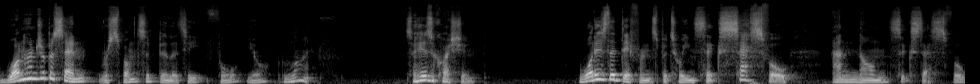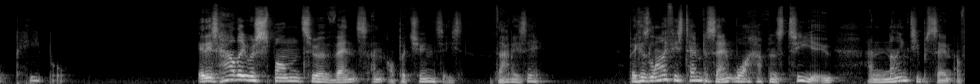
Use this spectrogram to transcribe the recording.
100% responsibility for your life. So here's a question What is the difference between successful and non successful people? It is how they respond to events and opportunities. That is it. Because life is 10% what happens to you and 90% of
